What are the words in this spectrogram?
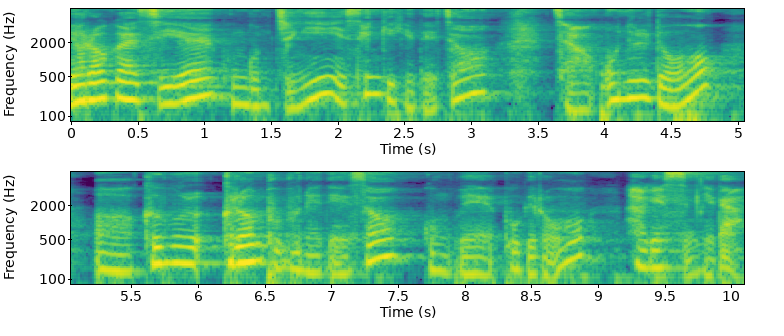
여러 가지의 궁금증이 생기게 되죠. 자, 오늘도 어, 그, 부- 그런 부분에 대해서 공부해 보기로 하겠습니다.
